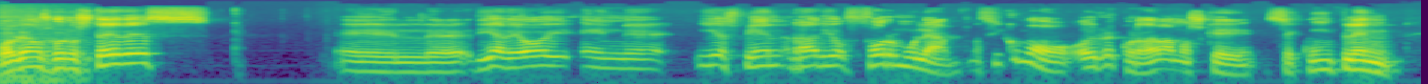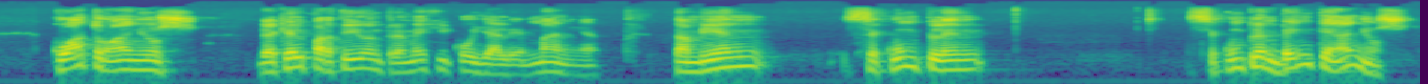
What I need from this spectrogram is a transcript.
Volvemos con ustedes el eh, día de hoy en eh, ESPN Radio Fórmula. Así como hoy recordábamos que se cumplen cuatro años de aquel partido entre México y Alemania, también se cumplen, se cumplen 20 años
